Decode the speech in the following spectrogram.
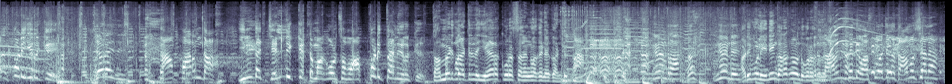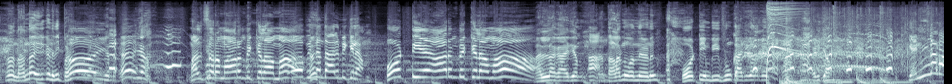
எப்படி இருக்கு நான் பறந்தா ഇന്ത ஜல்லிக்கட்டு മഹോത്സവം அப்படித்தான் இருக்கு തമിഴ്നാട്ടിലെ ഏറെക്കുറെ സ്ഥലങ്ങളൊക്കെ ഞാൻ കണ്ടു അടിപൊളി ഇനിയും കറങ്ങാണ്ട് കുറേ നന്നായി ഇരിക്കണം നീ മത്സരം ആരംഭിക്കലാമാ? ഓ പിന്നെന്താ ആരംഭിക്കലാം? ഓട്ടിയെ ആരംഭിക്കലാമാ? നല്ല കാര്യം. ഞാൻ തളർന്നു വന്നതാണ്. ഓട്ടിയും ബീഫും കാര്യങ്ങളൊക്കെ കഴിക്കാം. என்னடா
